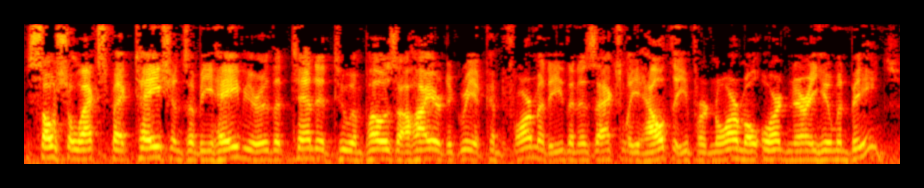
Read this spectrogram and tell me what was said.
social expectations of behavior that tended to impose a higher degree of conformity than is actually healthy for normal, ordinary human beings.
